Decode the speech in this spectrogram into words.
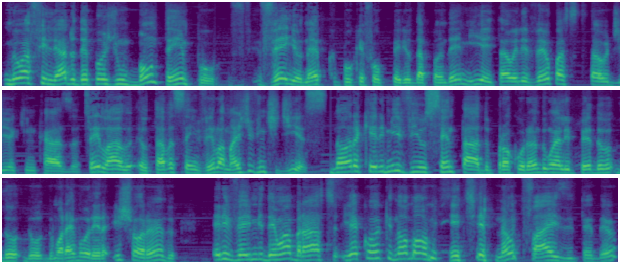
meu afilhado, depois de um bom tempo, veio, né? Porque foi o período da pandemia e tal. Ele veio passar o dia aqui em casa. Sei lá, eu tava sem vê-lo há mais de 20 dias. Na hora que ele me viu sentado procurando um LP do, do, do, do Moraes Moreira e chorando, ele veio e me deu um abraço. E é coisa que normalmente ele não faz, entendeu?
